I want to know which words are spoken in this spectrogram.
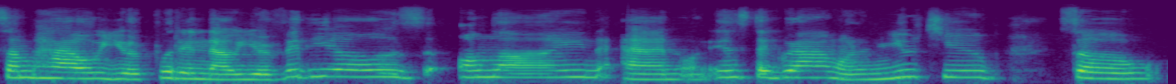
somehow you're putting now your videos online and on Instagram or on YouTube. So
